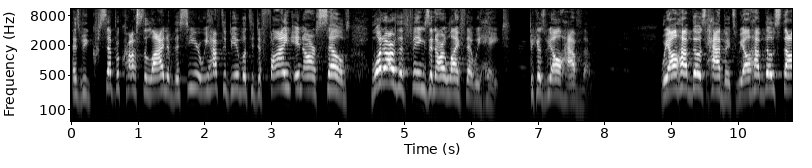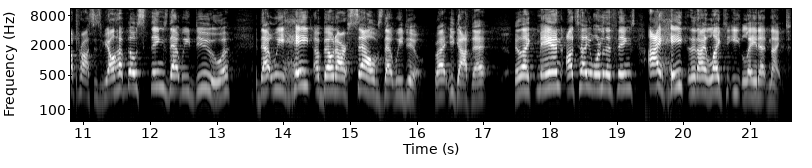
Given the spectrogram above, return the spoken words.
as we step across the line of this year, we have to be able to define in ourselves what are the things in our life that we hate, because we all have them. We all have those habits. We all have those thought processes. We all have those things that we do that we hate about ourselves that we do, right? You got that. You're like, man, I'll tell you one of the things. I hate that I like to eat late at night.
